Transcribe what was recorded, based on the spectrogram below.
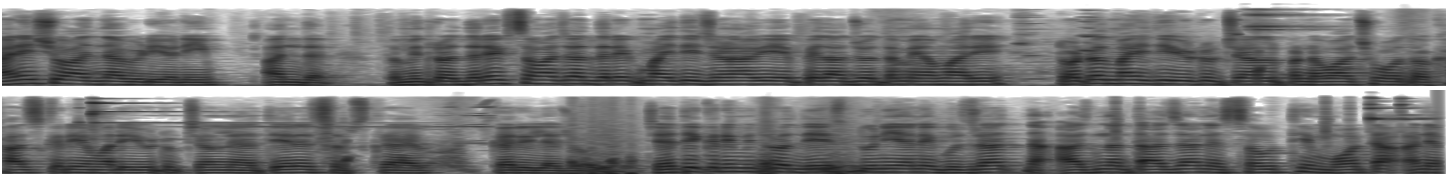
જાણીશું આજના વિડીયોની અંદર. તો મિત્રો, દરેક સમાચાર, દરેક માહિતી જણાવીએ. પહેલાં જો તમે અમારી ટોટલ માહિતી યુટ્યુબ ચેનલ પર નવા છો, તો ખાસ કરી અમારી યુટ્યુબ ચેનલને અત્યારે સબસ્ક્રાઇબ કરી લેજો. જેથી કરી મિત્રો, દેશ, દુનિયા અને ગુજરાતના આજના તાજા અને સૌથી મોટા અને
